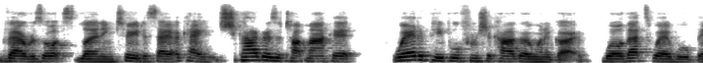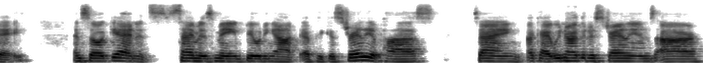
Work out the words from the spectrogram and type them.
Vail Resorts learning too to say, okay, Chicago is a top market. Where do people from Chicago want to go? Well, that's where we'll be. And so again, it's same as me building out Epic Australia Pass, saying, okay, we know that Australians are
